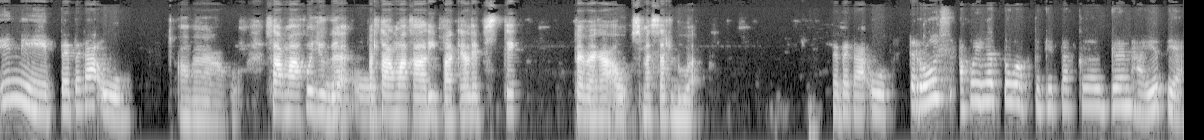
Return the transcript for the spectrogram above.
ini PPKU. Oh, PPKU. Sama aku juga PPKU. pertama kali pakai lipstick PPKU semester 2. PPKU. Terus aku ingat tuh waktu kita ke Grand Hyatt ya,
